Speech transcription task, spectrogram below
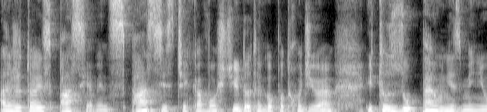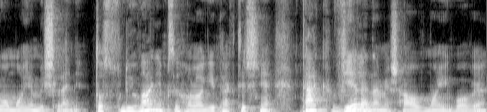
ale że to jest pasja, więc z pasji, z ciekawości do tego podchodziłem i to zupełnie zmieniło moje myślenie. To studiowanie psychologii praktycznie tak wiele namieszało w mojej głowie,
